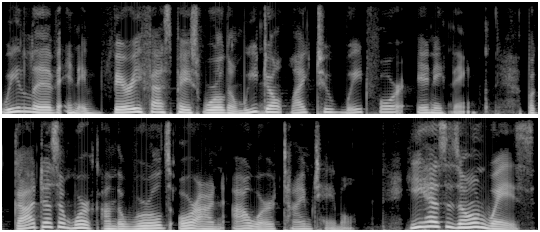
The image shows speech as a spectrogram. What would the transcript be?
We live in a very fast paced world and we don't like to wait for anything. But God doesn't work on the world's or on our timetable. He has His own ways,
